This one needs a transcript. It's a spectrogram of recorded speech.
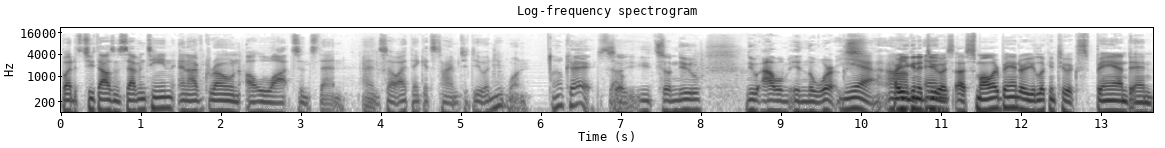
but it's 2017 and I've grown a lot since then, and so I think it's time to do a new one. okay. So So- you, so new new album in the works. Yeah. Are you um, going to do a, a smaller band, or are you looking to expand and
